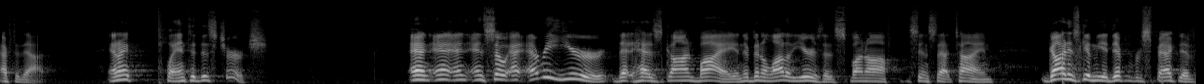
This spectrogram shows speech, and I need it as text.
after that, and I planted this church. And, and, and so every year that has gone by, and there have been a lot of years that have spun off since that time, God has given me a different perspective.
